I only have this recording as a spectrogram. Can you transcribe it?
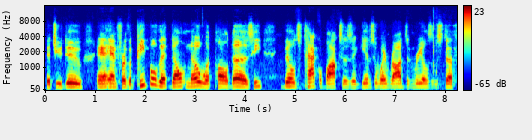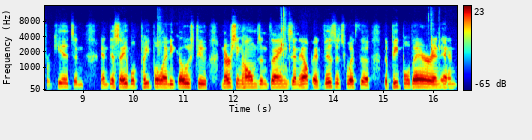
that you do. And, and for the people that don't know what Paul does, he builds tackle boxes and gives away rods and reels and stuff for kids and and disabled people. And he goes to nursing homes and things and help and visits with the the people there. And and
